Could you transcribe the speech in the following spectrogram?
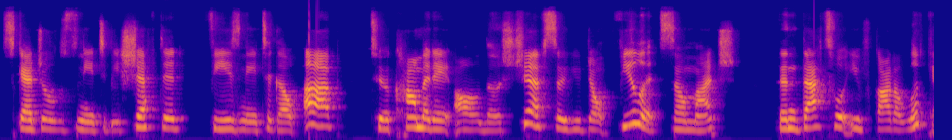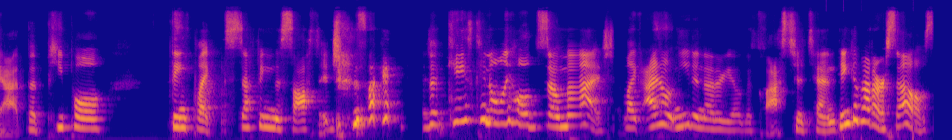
Schedules need to be shifted? Fees need to go up to accommodate all of those shifts so you don't feel it so much? Then that's what you've got to look at. But people think like stuffing the sausage. It's like, the case can only hold so much. Like, I don't need another yoga class to attend. Think about ourselves.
